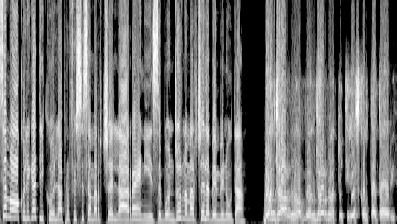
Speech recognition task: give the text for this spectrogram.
Siamo collegati con la professoressa Marcella Renis. Buongiorno Marcella, benvenuta. Buongiorno, buongiorno, a tutti gli ascoltatori.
